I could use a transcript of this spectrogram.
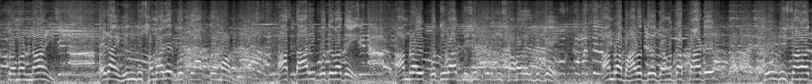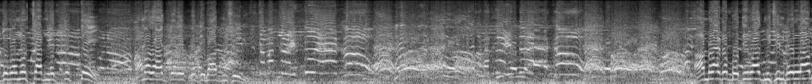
আক্রমণ নয়, এটা হিন্দু সমাজের প্রতি আক্রমণ। আর তারই প্রতিবাদে আমরা এই প্রতিবাদ মিছিল করেছি শহরের বুকে। আমরা ভারতীয় জনতা পার্টির সিউড়ি শহর যুব মোর্চার নেতৃত্বে আমাদের আজকের এই প্রতিবাদ মিছিল। আমরা একটা প্রতিবাদ মিছিল করলাম।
